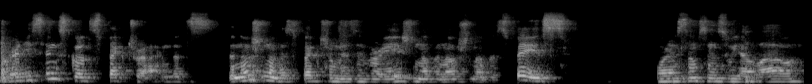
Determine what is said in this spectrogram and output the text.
are these things called spectra. And that's the notion of a spectrum is a variation of a notion of a space, where in some sense we allow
